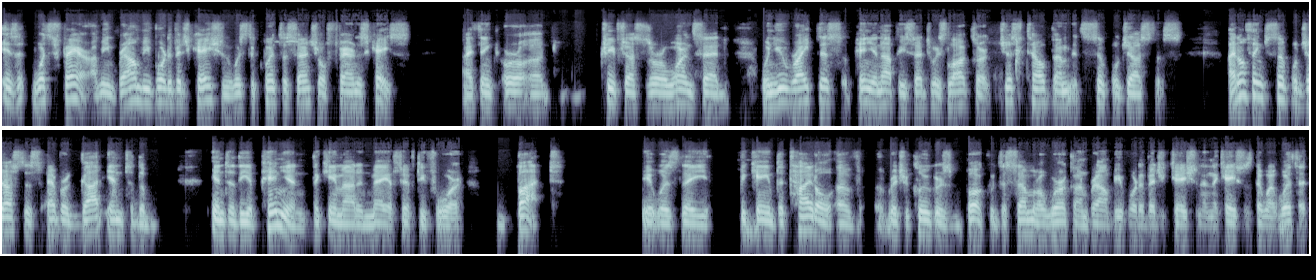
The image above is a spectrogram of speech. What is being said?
is it what's fair? I mean, Brown v. Board of Education was the quintessential fairness case. I think Earl, Chief Justice Earl Warren said, when you write this opinion up, he said to his law clerk, just tell them it's simple justice. I don't think simple justice ever got into the into the opinion that came out in May of 54, but it was the became the title of Richard Kluger's book with the seminal work on Brown v. Board of Education and the cases that went with it.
